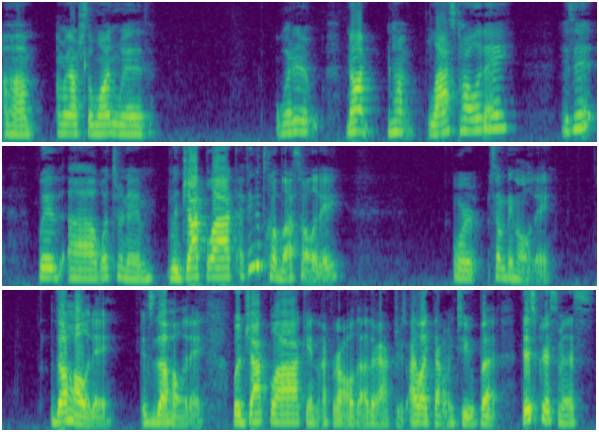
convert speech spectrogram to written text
um oh my gosh, the one with what it not not last holiday is it with uh what's her name with Jack Black I think it's called Last Holiday or something holiday the holiday it's the holiday with Jack Black and I forgot all the other actors. I like that one too. But this Christmas,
